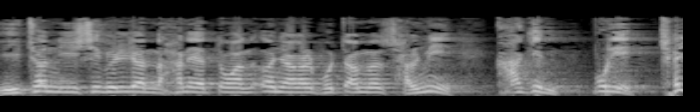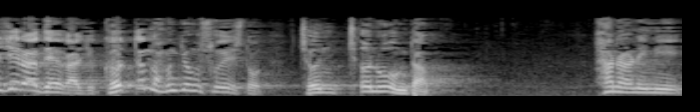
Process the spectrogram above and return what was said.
2021년 한 해 동안 언약을 붙잡는 삶이 각인 뿌리 체질화되어 가지고 그 어떤 환경 속에서도 전천후 응답. 하나님이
